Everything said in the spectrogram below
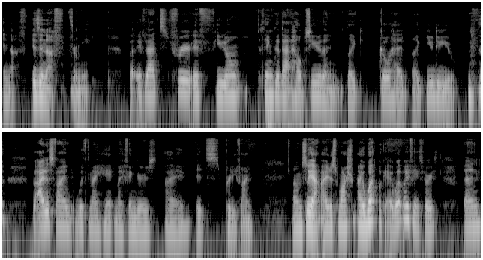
enough. Is enough for me. But if that's for if you don't think that that helps you, then like go ahead. Like you do you. But I just find with my hand, my fingers, I it's pretty fine. Um, so yeah, I just wash. I wet. Okay, I wet my face first, then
